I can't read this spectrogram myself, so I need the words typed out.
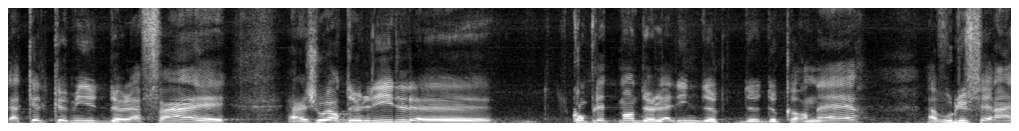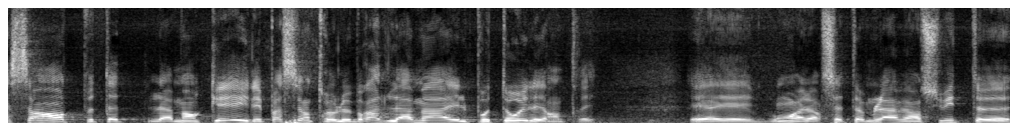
à quelques minutes de la fin. Et un joueur de Lille, euh, complètement de la ligne de, de- de corner, a voulu faire un centre, peut-être l'a manqué. Il est passé entre le bras de Lama et le poteau, il est rentré. Et, et bon, alors cet homme-là, ensuite, euh,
